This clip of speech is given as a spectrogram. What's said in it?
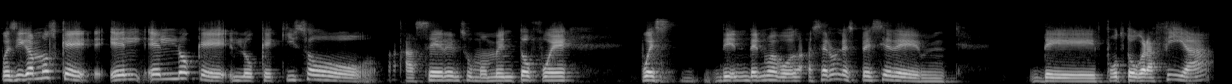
pues digamos que él, él lo que lo que quiso hacer en su momento fue, pues, de, nuevo, hacer una especie de, de fotografía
